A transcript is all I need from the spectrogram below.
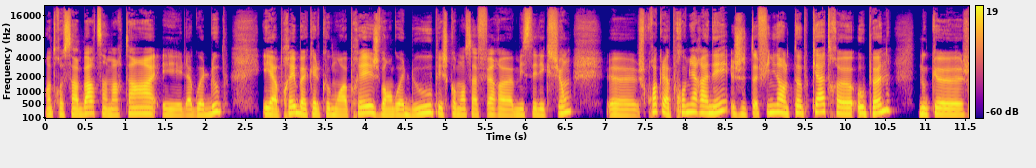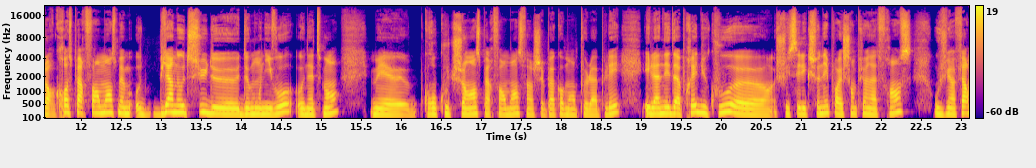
entre Saint-Barth, Saint-Martin et la Guadeloupe. Et après, bah, quelques mois après, je vais en Guadeloupe et je commence à faire euh, mes sélections. je crois que la première année, je finis dans le top 4 Open. Donc, genre, grosse performance, même bien au-dessus de, de mon niveau, honnêtement. Mais euh, gros coup de chance, performance, enfin, je sais pas comment on peut l'appeler. Et l'année d'après, du coup, euh, je suis sélectionnée pour les championnats de France, où je viens faire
